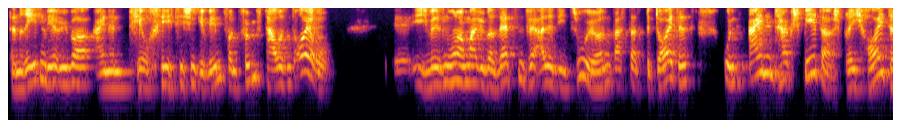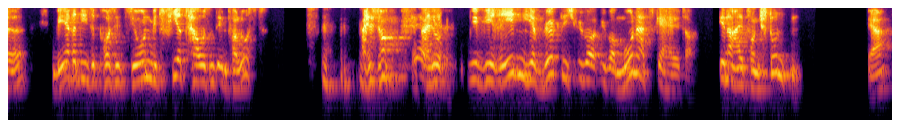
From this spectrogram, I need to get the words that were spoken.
dann reden wir über einen theoretischen Gewinn von 5.000 Euro. Äh, ich will es nur noch mal übersetzen für alle, die zuhören, was das bedeutet. Und einen Tag später, sprich heute, wäre diese Position mit 4000 in Verlust. Also, also wir, wir reden hier wirklich über, über Monatsgehälter innerhalb von Stunden. Ja.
